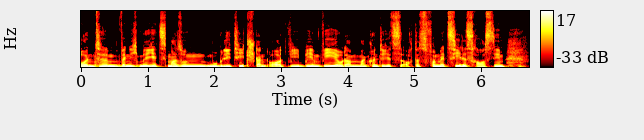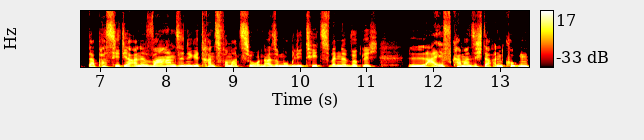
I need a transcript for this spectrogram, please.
Und ähm, wenn ich mir jetzt mal so einen Mobilitätsstandort wie BMW oder man könnte jetzt auch das von Mercedes rausnehmen, da passiert ja eine wahnsinnige Transformation. Also Mobilitätswende wirklich live kann man sich da angucken,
